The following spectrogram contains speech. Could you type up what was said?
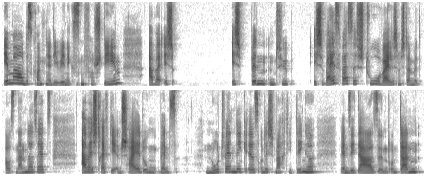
immer, und das konnten ja die wenigsten verstehen, aber ich, ich bin ein Typ, ich weiß, was ich tue, weil ich mich damit auseinandersetze, aber ich treffe die Entscheidung, wenn es notwendig ist und ich mache die Dinge, wenn sie da sind. Und dann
